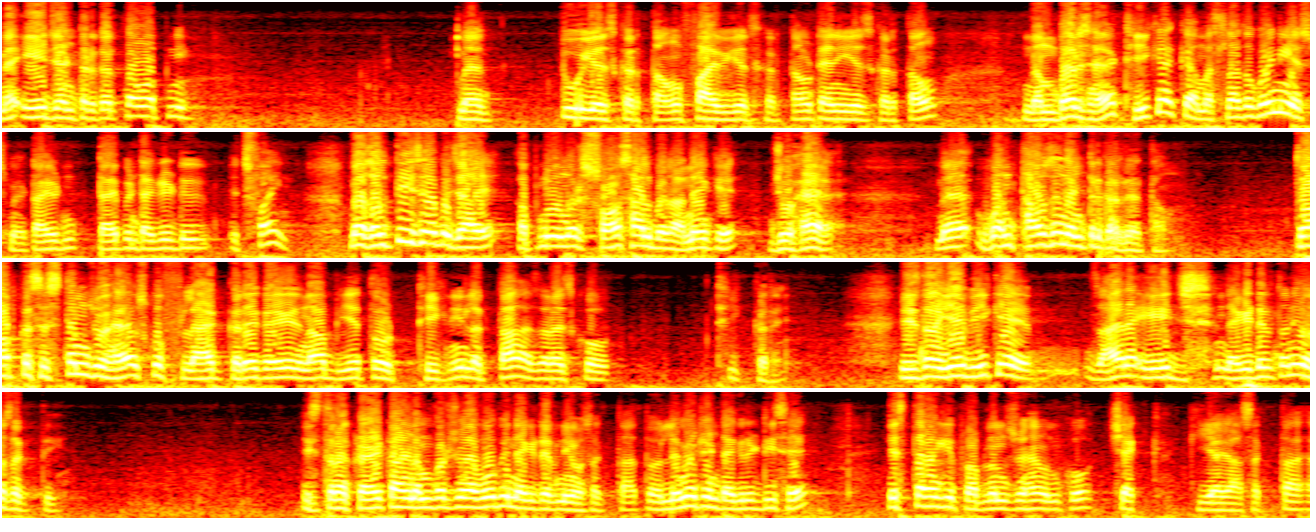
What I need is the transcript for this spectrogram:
میں ایج انٹر کرتا ہوں اپنی۔ میں ٹو ایئرس کرتا ہوں فائیو ایئرس کرتا ہوں ٹین ایئرس کرتا ہوں۔ نمبرز ہیں، ٹھیک ہے، کیا مسئلہ تو کوئی نہیں ہے اس میں۔ ٹائپ انٹیگریٹی اٹس فائن میں غلطی سے بجائے اپنی عمر سو سال بتانے کے جو ہے، میں ون تھاؤزینڈ انٹر کر دیتا ہوں۔ تو آپ کا سسٹم جو ہے اس کو فلیگ کرے گا جناب یہ تو ٹھیک نہیں لگتا، ذرا اس کو ٹھیک کریں۔ اس طرح یہ بھی کہ ظاہر ایج نیگیٹو تو نہیں ہو سکتی۔ اس طرح کریڈٹ کارڈ نمبر جو ہے وہ بھی نیگیٹو نہیں ہو سکتا۔ تو لمٹ انٹیگریٹی سے اس طرح کی پرابلمس جو ہیں ان کو چیک کیا جا سکتا ہے۔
